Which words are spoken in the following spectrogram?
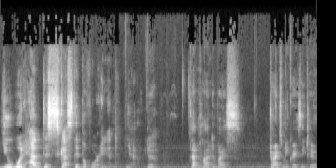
you would have discussed it beforehand yeah. yeah That plot device drives me crazy too,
